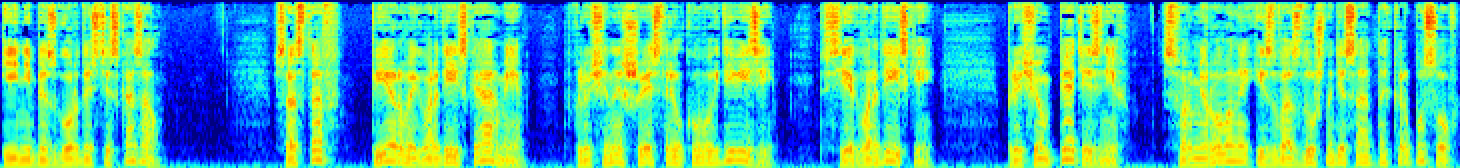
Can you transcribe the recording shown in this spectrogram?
и не без гордости сказал. В состав первой гвардейской армии включены шесть стрелковых дивизий, все гвардейские, причем пять из них сформированы из воздушно-десантных корпусов.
